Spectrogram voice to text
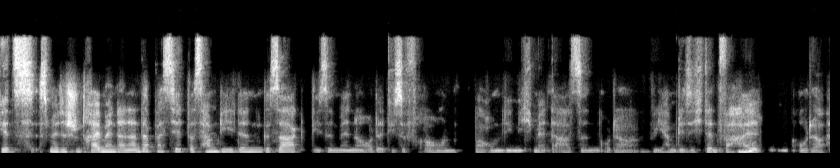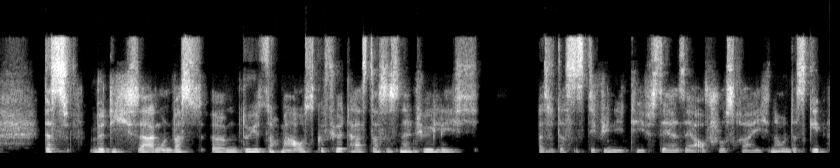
Jetzt ist mir das schon dreimal hintereinander passiert. Was haben die denn gesagt, diese Männer oder diese Frauen, warum die nicht mehr da sind? Oder wie haben die sich denn mhm. verhalten? Mhm. Oder das würde ich sagen. Und was ähm, du jetzt nochmal ausgeführt hast, das ist natürlich, also das ist definitiv sehr, sehr aufschlussreich. Ne? Und das geht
